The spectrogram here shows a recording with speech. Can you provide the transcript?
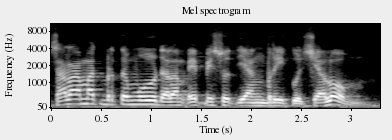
Selamat bertemu dalam episode yang berikut. Shalom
